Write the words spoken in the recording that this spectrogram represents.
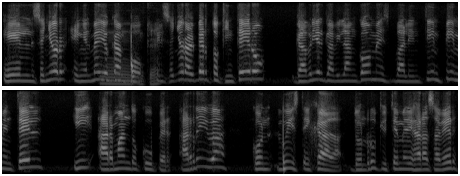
El señor en el medio Mm, campo, el señor Alberto Quintero, Gabriel Gavilán Gómez, Valentín Pimentel y Armando Cooper. Arriba con Luis Tejada. Don Ruki, usted me dejará saber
